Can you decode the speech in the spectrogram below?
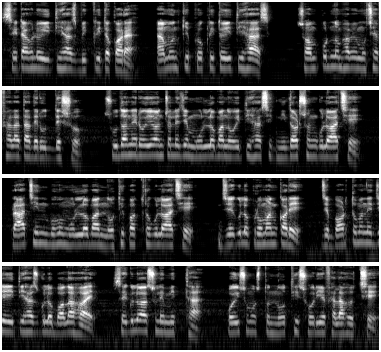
সেটা হলো ইতিহাস বিকৃত করা এমনকি প্রকৃত ইতিহাস সম্পূর্ণভাবে মুছে ফেলা তাদের উদ্দেশ্য সুদানের ওই অঞ্চলে যে মূল্যবান ঐতিহাসিক নিদর্শনগুলো আছে প্রাচীন বহু মূল্যবান নথিপত্রগুলো আছে, যেগুলো প্রমাণ করে যে বর্তমানে যে ইতিহাসগুলো বলা হয়, সেগুলো আসলে মিথ্যা। ওই সমস্ত নথি সরিয়ে ফেলা হচ্ছে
